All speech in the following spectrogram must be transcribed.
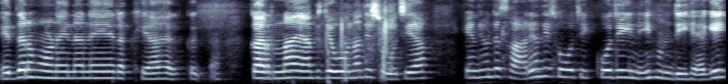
ਇੱਧਰ ਹੁਣ ਇਹਨਾਂ ਨੇ ਰੱਖਿਆ ਹੈ ਕਰਨਾ ਆ ਵੀ ਜੋ ਉਹਨਾਂ ਦੀ ਸੋਚ ਆ, ਕਹਿੰਦੇ ਹੁੰਦੇ ਸਾਰਿਆਂ ਦੀ ਸੋਚ ਇੱਕੋ ਜਿਹੀ ਨਹੀਂ ਹੁੰਦੀ ਹੈਗੀ।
